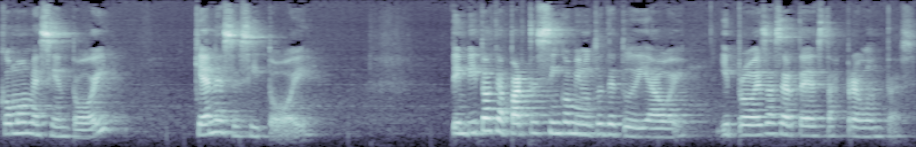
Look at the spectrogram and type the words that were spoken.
¿cómo me siento hoy? ¿Qué necesito hoy? Te invito a que apartes cinco minutos de tu día hoy y pruebes a hacerte estas preguntas.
